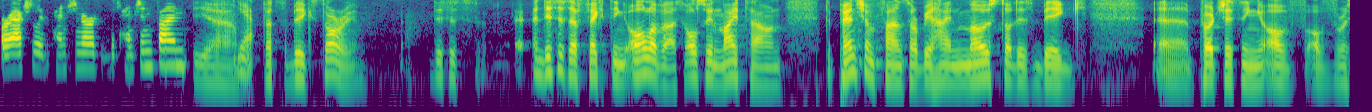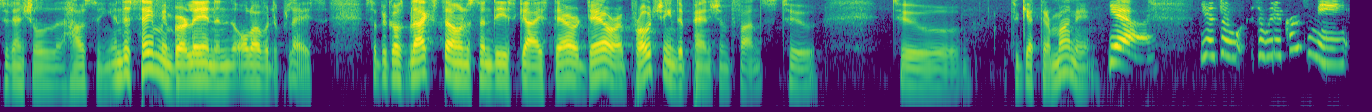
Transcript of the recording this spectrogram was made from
are actually the pensioners of the pension fund. Yeah, yeah, that's a big story. This is and this is affecting all of us. Also in my town, the pension funds are behind most of this big uh, purchasing of, of residential housing, and the same in Berlin and all over the place. So because Blackstones and these guys, they're they're approaching the pension funds to to to get their money. Yeah, yeah. So so it occurred to me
